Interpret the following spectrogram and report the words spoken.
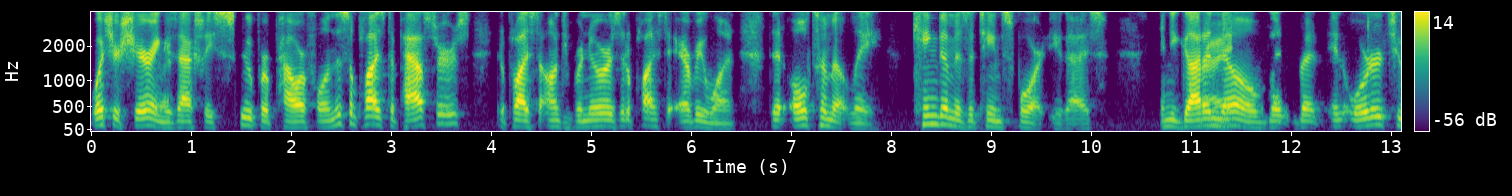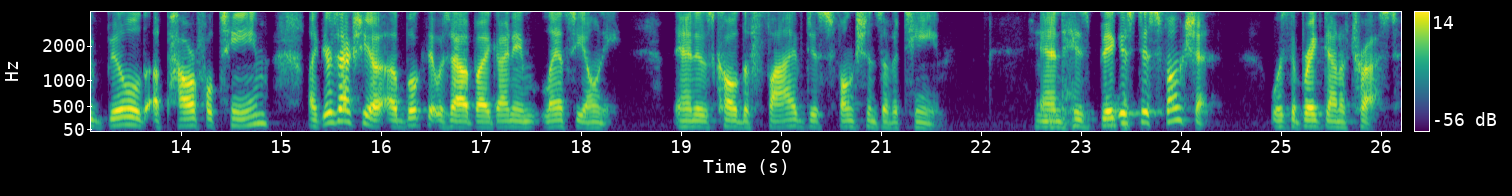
what you're sharing right. is actually super powerful. And this applies to pastors, it applies to entrepreneurs, it applies to everyone that ultimately kingdom is a team sport, you guys. And you got to right. know, but but in order to build a powerful team, like there's actually a, a book that was out by a guy named Lencioni, and it was called The Five Dysfunctions of a Team. Hmm. And his biggest dysfunction was the breakdown of trust.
